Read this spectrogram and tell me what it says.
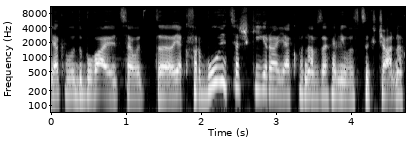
як видобуваються, от е, як фарбується шкіра, як вона взагалі в цих чанах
